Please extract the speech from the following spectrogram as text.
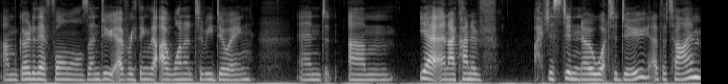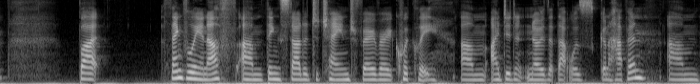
um, go to their formals and do everything that I wanted to be doing. And um, yeah, and I kind of I just didn't know what to do at the time. But thankfully enough, um, things started to change very, very quickly. Um, I didn't know that that was going to happen. Um,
